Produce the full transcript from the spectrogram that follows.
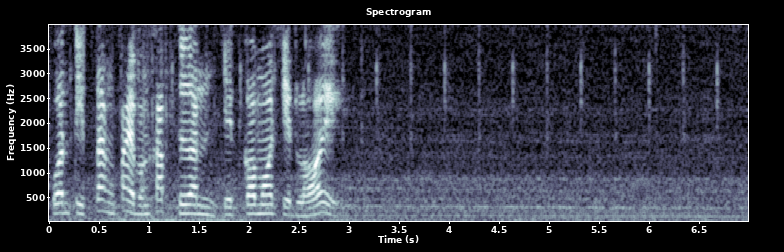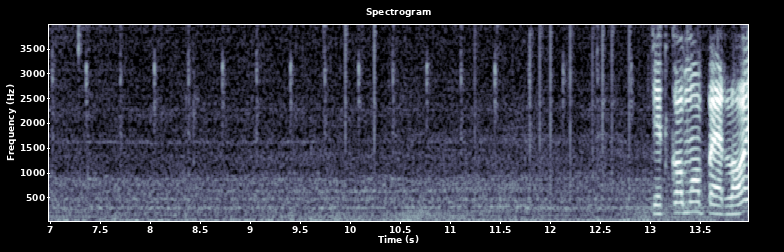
ควรติดตั้งป้ายบังคับเตือน 7 กม 700 เจ็ดกมแปดร้อย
